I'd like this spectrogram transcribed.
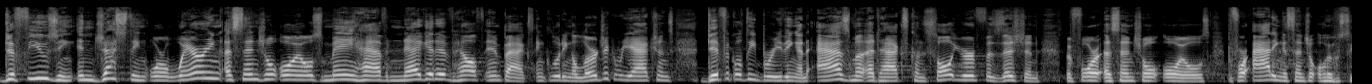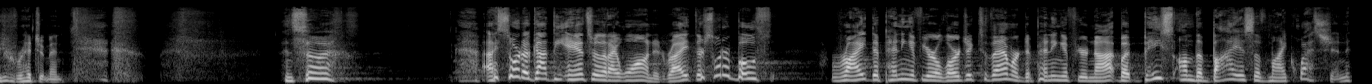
Diffusing, ingesting, or wearing essential oils may have negative health impacts, including allergic reactions, difficulty breathing, and asthma attacks. Consult your physician before essential oils, before adding essential oils to your regimen. and so, I sort of got the answer that I wanted, right? They're sort of both right, depending if you're allergic to them or depending if you're not. But based on the bias of my question,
